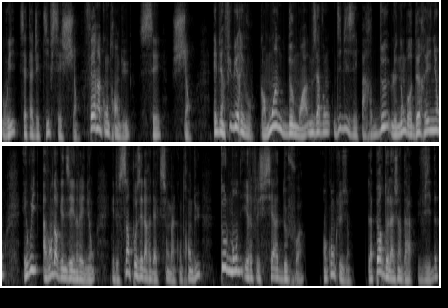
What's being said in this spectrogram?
Oui, cet adjectif, c'est chiant. Faire un compte-rendu, c'est chiant. Eh bien, figurez-vous qu'en moins de deux mois, nous avons divisé par deux le nombre de réunions. Et oui, avant d'organiser une réunion et de s'imposer la rédaction d'un compte-rendu, tout le monde y réfléchissait à deux fois. En conclusion, la peur de l'agenda vide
